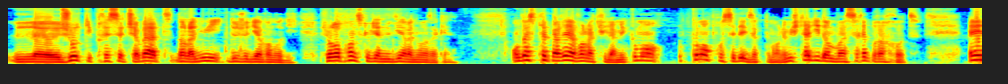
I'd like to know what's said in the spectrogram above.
le jour qui précède Shabbat, dans la nuit de jeudi à vendredi. Je vais reprendre ce que vient de nous dire la. On doit se préparer avant la tuila. Mais comment, comment procéder exactement? La Mishnah dit dans Baseret Brachot Ça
